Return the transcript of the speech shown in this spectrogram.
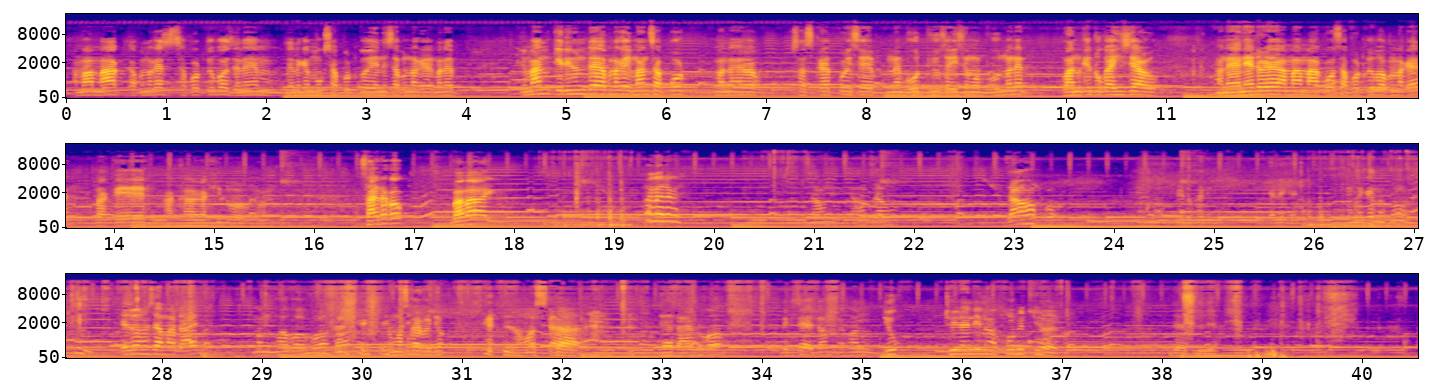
আমাৰ মাক আপোনালোকে ছাপোৰ্ট কৰিব যেনে যেনেকৈ মোক ছাপোৰ্ট কৰি আনিছে আপোনালোকে মানে ইমান কেইদিনতে আপোনালোকে ইমান ছাপোৰ্ট মানে ছাবস্ক্ৰাইব কৰিছে মানে বহুত ভিউজ আহিছে মই বহুত মানে ওৱান কে টকা আহিছে আৰু। মানে এনেদৰে আমাৰ মাকো ছাপোৰ্ট কৰিব আপোনালোকে। তাকে আশা ৰাখিলোঁ আৰু মই চাই থাকক। বাই বাই যাওঁ হওক। কেনেকৈ? হৈছে আমাৰ দাই। আমাৰ ঘৰৰ ঘৰৰ নমস্কাৰ কৰি দিয়ক নমস্কাৰ দাই দেখিছে একদম এখন ডিউক থ্ৰী নাইণ্টি নহয় ফ'ৰ ফিফটি হয়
